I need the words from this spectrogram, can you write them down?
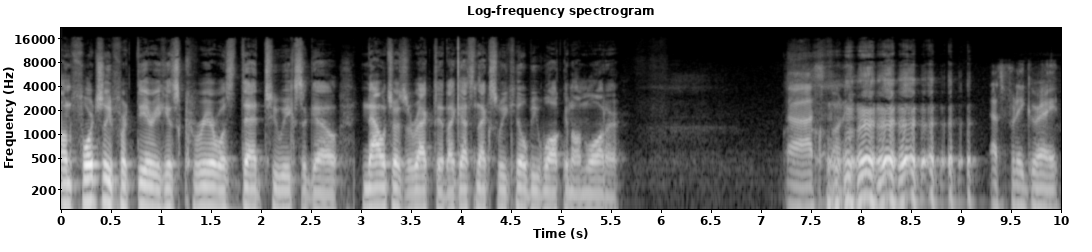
Unfortunately for Theory, his career was dead two weeks ago. Now it's resurrected. I guess next week he'll be walking on water. Ah, that's funny. that's pretty great.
